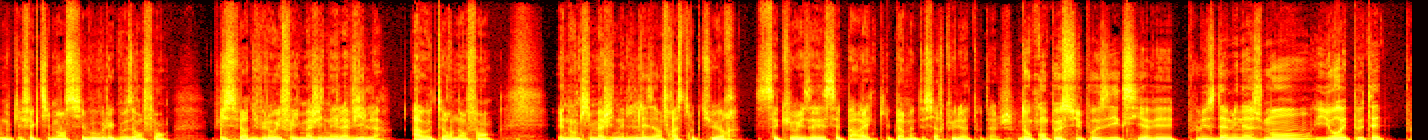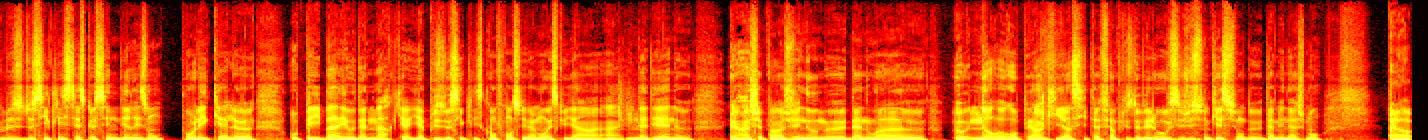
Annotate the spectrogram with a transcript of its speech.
Donc effectivement, si vous voulez que vos enfants puissent faire du vélo, il faut imaginer la ville à hauteur d'enfant et donc imaginer les infrastructures sécurisées, séparées, qui permettent de circuler à tout âge. Donc on peut supposer que s'il y avait plus d'aménagements, il y aurait peut-être plus de cyclistes. Est-ce que c'est une des raisons pour lesquelles euh, aux Pays-Bas et au Danemark, il y a, il y a plus de cyclistes qu'en France finalement? Est-ce qu'il y a un, un- une ADN, euh, il y a un, je sais pas, un génome euh, danois, euh, nord-européen qui incite à faire plus de vélo ou c'est juste une question d'aménagement? Alors,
